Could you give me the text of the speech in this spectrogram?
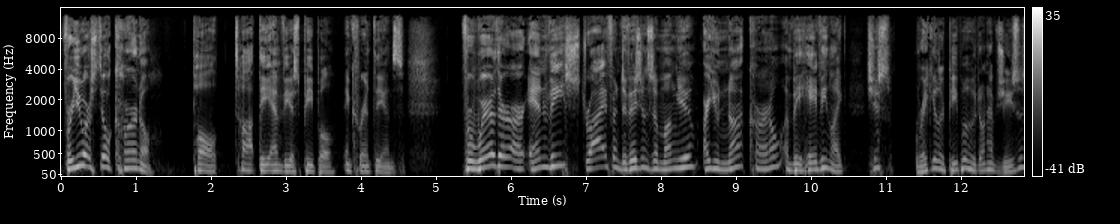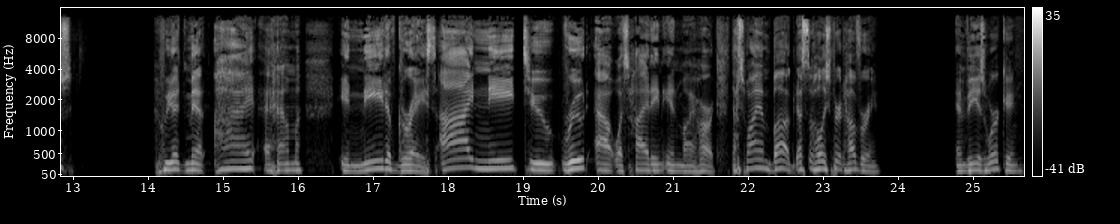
For you are still carnal, Paul taught the envious people in Corinthians. For where there are envy, strife, and divisions among you, are you not carnal and behaving like just regular people who don't have Jesus, we admit, I am in need of grace. I need to root out what's hiding in my heart. That's why I'm bugged. That's the Holy Spirit hovering. Envy is working.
